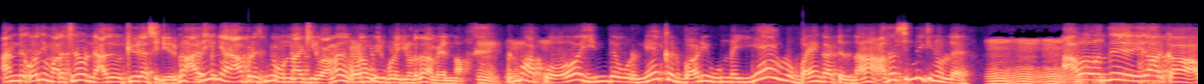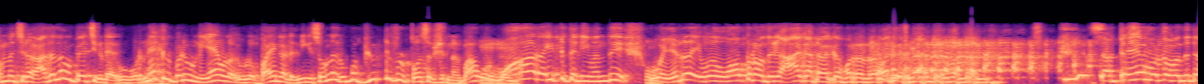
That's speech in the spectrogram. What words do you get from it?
அந்த குழந்தை மறைச்சுன்னா ஒரு- அது ஒரு கியூரியாசிட்டி இருக்கும். அதையும் நீ ஆபரேட் பண்ணி ஒன்னாக்கிடுவாங்க அது குழந்தை உயிர் பிழைக்கணும் நம்ம எண்ணம். அப்போ இந்த ஒரு நேக்கட் பாடி உன்னை ஏன் இவ்வளவு பயம் காட்டுதுன்னா அதை சிந்திக்கணும்ல. அவ வந்து இதா இருக்கா? அமைச்சிருக்கா அதெல்லாம் பேச்சு கிடையாது. ஒரு நேக்கல் படி உன்னை ஏன் இவ்வளவு இவ்வளவு பயம் காட்டுது? நீங்க சொன்னது ரொம்ப பியூட்டிஃபுல் பெர்செப்ஷன் ஒரு வார ஐட்டத்தை நீ வந்து என்ன இவ்வளவு ஓப்பனா வந்து ஆகாட்ட வைக்கப்படுறன்ற மாதிரி ஒரு matter பண்றாங்க. சட்டையே போட வந்துட்டு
